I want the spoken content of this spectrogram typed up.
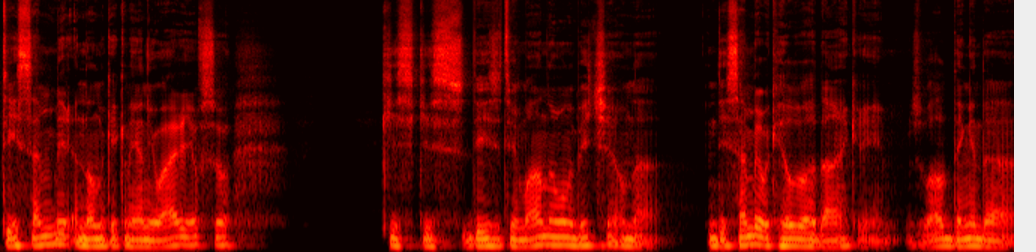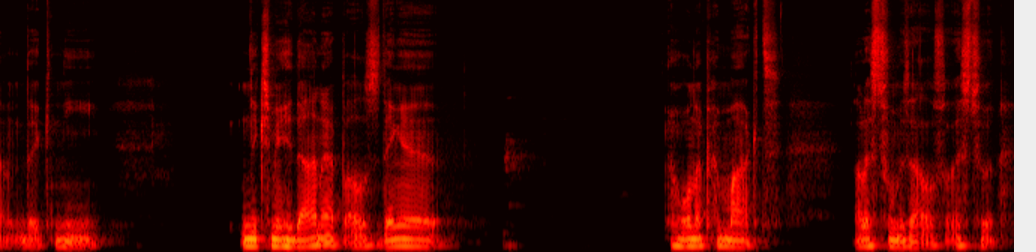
december en dan kijken naar januari of zo, kies, kies deze twee maanden gewoon een beetje, omdat in december heb ik heel veel gedaan gekregen. Zowel dingen dat, dat ik niet niks mee gedaan heb, als dingen gewoon heb gemaakt. Al is het voor mezelf, al is het voor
